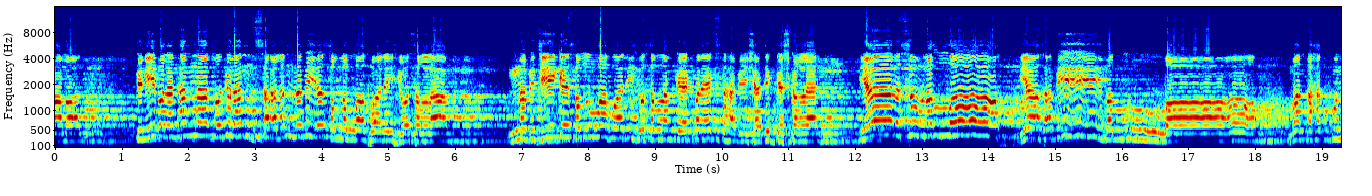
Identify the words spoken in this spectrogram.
আমর তিনি বলেন আন্না রাজুলান সাআলান নবী সাল্লাল্লাহু আলাইহি ওয়াসাল্লাম নবীজিকে সাল্লাল্লাহু আলাইহি ওয়াসাল্লামকে একবার এক সাহাবী এসে জিজ্ঞেস করলেন ইয়া রাসূলুল্লাহ ইয়া হাবিবাল্লাহ মান আহাক্কুন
